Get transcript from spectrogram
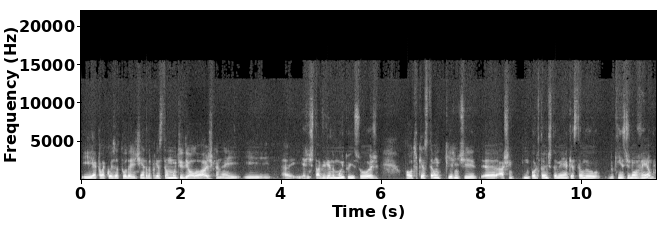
e aquela coisa toda, a gente entra numa questão muito ideológica, né, e, e, e a gente está vivendo muito isso hoje. Uma outra questão que a gente é, acha importante também é a questão do, do 15 de novembro,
